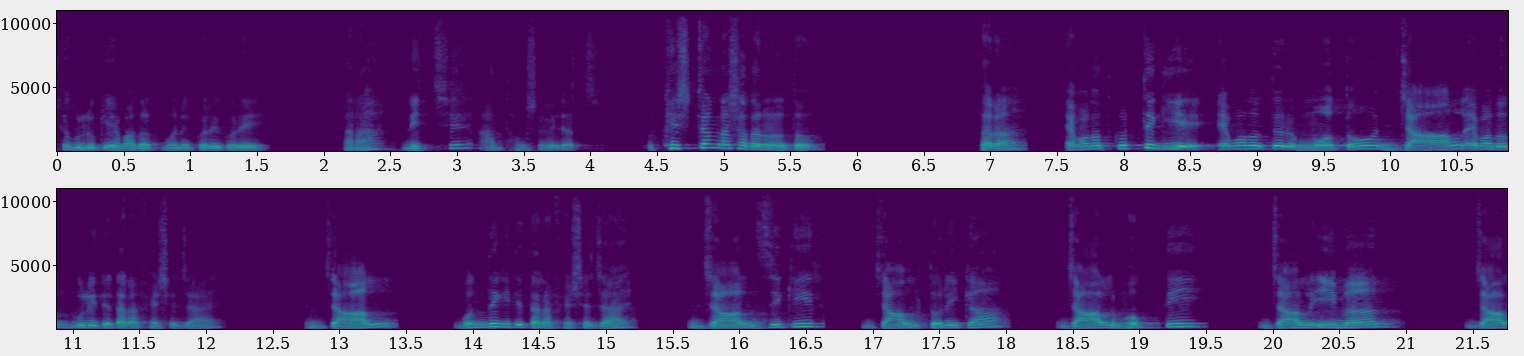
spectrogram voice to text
সেগুলোকে এবাদত মনে করে করে তারা নিচ্ছে আর ধ্বংস হয়ে যাচ্ছে। তো খ্রিস্টানরা সাধারণত তারা এবাদত করতে গিয়ে এবাদতের মতো জাল এবাদতগুলিতে তারা ফেসে যায়, জাল বন্দিগিতে তারা ফেসে যায়, জাল জিকির, জাল তরিকা, জাল ভক্তি, জাল ইমান জাল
